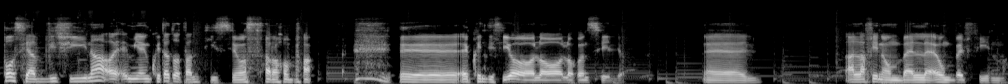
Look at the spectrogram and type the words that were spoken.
po' si avvicina e mi ha inquietato tantissimo sta roba. e, e, quindi sì, io lo, lo consiglio. Eh, alla fine è un bel, è un bel film.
